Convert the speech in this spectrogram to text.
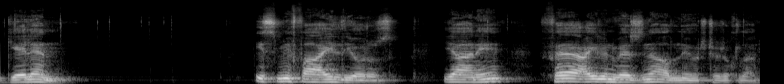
gelen ismi fail diyoruz. Yani failün vezni alınıyor çocuklar.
